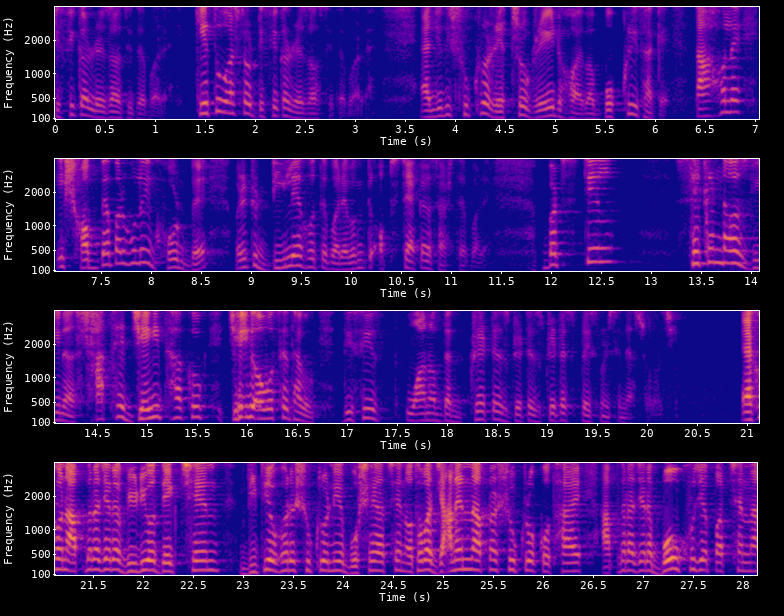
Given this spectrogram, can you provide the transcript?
ডিফিকাল্ট রেজাল্ট দিতে পারে। কেতু আসলেও ডিফিকাল্ট রেজাল্ট দিতে পারে। অ্যান্ড যদি শুক্র রেট্রোগ্রেড হয় বা বকরি থাকে, তাহলে এই সব ব্যাপারগুলোই ঘটবে বাট একটু ডিলে হতে পারে এবং একটু অবস্ট্যাকলস আসতে পারে। But still second house Venus সাথে যেই থাকুক, যেই অবস্থায় থাকুক this is one of the greatest greatest greatest placements in astrology এখন আপনারা যারা ভিডিও দেখছেন, দ্বিতীয় ঘরে শুক্র নিয়ে বসে আছেন, অথবা জানেন না আপনার শুক্র কোথায়, আপনারা যারা বউ খুঁজে পাচ্ছেন না,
